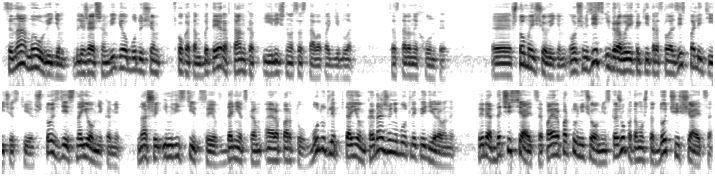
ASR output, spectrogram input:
Цена мы увидим в ближайшем видео в будущем, сколько там БТРов, танков и личного состава погибло со стороны хунты. Э, что мы еще видим? В общем, здесь игровые какие-то расклады, здесь политические. Что здесь с наемниками? Наши инвестиции в Донецком аэропорту. Будут ли наем? Когда же они будут ликвидированы? Ребят, дочищается. По аэропорту ничего вам не скажу, потому что дочищается.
